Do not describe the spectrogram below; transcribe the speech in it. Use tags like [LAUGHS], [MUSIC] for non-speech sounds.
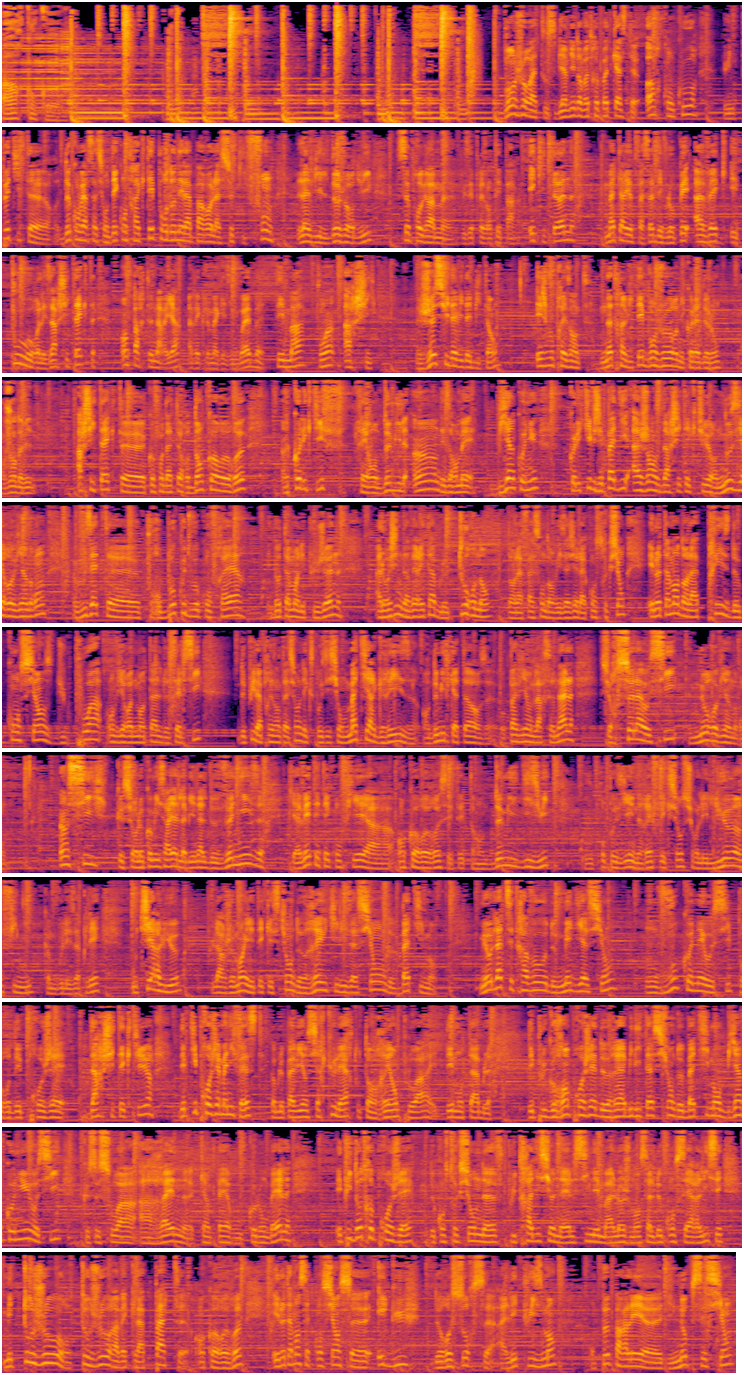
hors concours. Bonjour à tous, bienvenue dans votre podcast hors concours, une petite heure de conversation décontractée pour donner la parole à ceux qui font la ville d'aujourd'hui. Ce programme vous est présenté par Equiton, matériaux de façade développés avec et pour les architectes en partenariat avec le magazine web thema.archi. Je suis David Habitant et je vous présente notre invité. Bonjour Nicolas Delon. Bonjour David. Architecte, euh, cofondateur d'Encore Heureux, un collectif créé en 2001, désormais bien connu. Collectif, j'ai pas dit agence d'architecture, nous y reviendrons. Vous êtes, euh, pour beaucoup de vos confrères, et notamment les plus jeunes, à l'origine d'un véritable tournant dans la façon d'envisager la construction et notamment dans la prise de conscience du poids environnemental de celle-ci depuis la présentation de l'exposition Matière grise en 2014 au pavillon de l'Arsenal. Sur cela aussi, nous reviendrons. Ainsi que sur le commissariat de la Biennale de Venise qui avait été confié à Encore Heureux, c'était en 2018, où vous proposiez une réflexion sur les lieux infinis, comme vous les appelez, ou tiers-lieux. Plus largement, il était question de réutilisation de bâtiments. Mais au-delà de ces travaux de médiation, on vous connaît aussi pour des projets d'architecture, des petits projets manifestes, comme le pavillon circulaire tout en réemploi et démontable, des plus grands projets de réhabilitation de bâtiments bien connus aussi, que ce soit à Rennes, Quimper ou Colombelle, et puis d'autres projets de construction neuve, plus traditionnels, cinéma, logement, salle de concert, lycée, mais toujours, toujours avec la patte encore heureux, et notamment cette conscience euh, aiguë de ressources à l'épuisement. On peut parler euh, d'une obsession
